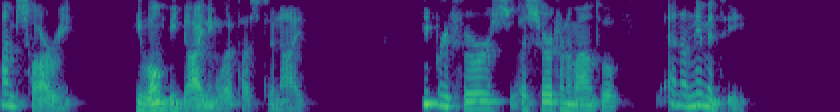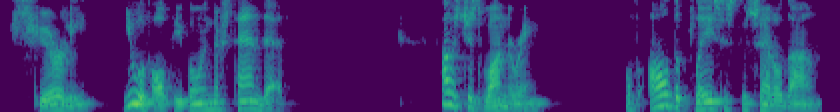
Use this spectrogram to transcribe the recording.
I'm sorry, he won't be dining with us tonight. He prefers a certain amount of anonymity. Surely, you of all people understand that. I was just wondering Of all the places to settle down,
